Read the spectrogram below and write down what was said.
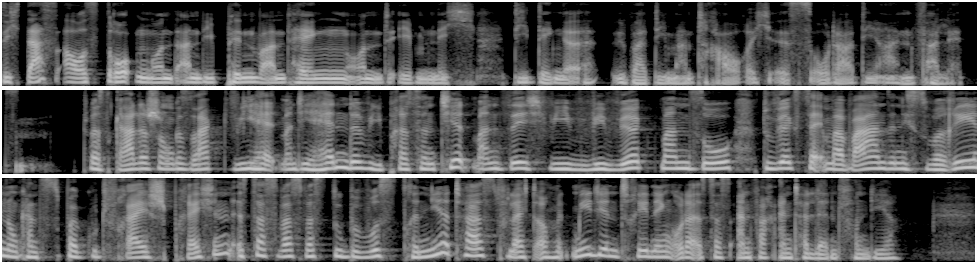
sich das ausdrucken und an die Pinnwand hängen und eben nicht die Dinge, über die man traurig ist oder die einen verletzen. Du hast gerade schon gesagt, wie hält man die Hände, wie präsentiert man sich, wie, wie wirkt man so? Du wirkst ja immer wahnsinnig souverän und kannst super gut frei sprechen. Ist das was, was du bewusst trainiert hast, vielleicht auch mit Medientraining oder ist das einfach ein Talent von dir?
